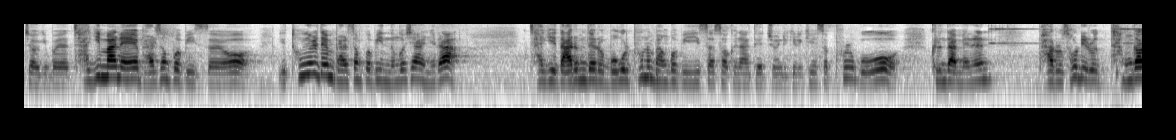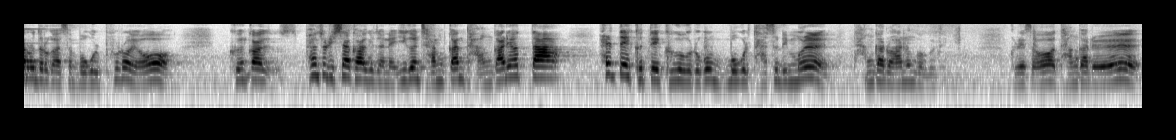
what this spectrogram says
저기 뭐야 자기만의 발성법이 있어요. 이게 통일된 발성법이 있는 것이 아니라 자기 나름대로 목을 푸는 방법이 있어서 그냥 대충 이렇게 이렇게 해서 풀고 그런 다음에는 바로 소리로 단가로 들어가서 목을 풀어요. 그러니까 판소리 시작하기 전에 이건 잠깐 단가렸다 할 때 그때 그거 그러고 목을 다스림을 단가로 하는 거거든요. 그래서 단가를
